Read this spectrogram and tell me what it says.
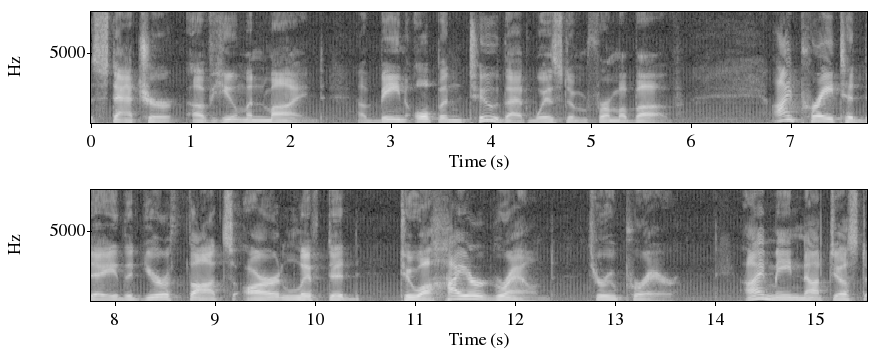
stature of human mind, of being open to that wisdom from above. I pray today that your thoughts are lifted to a higher ground through prayer. I mean not just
